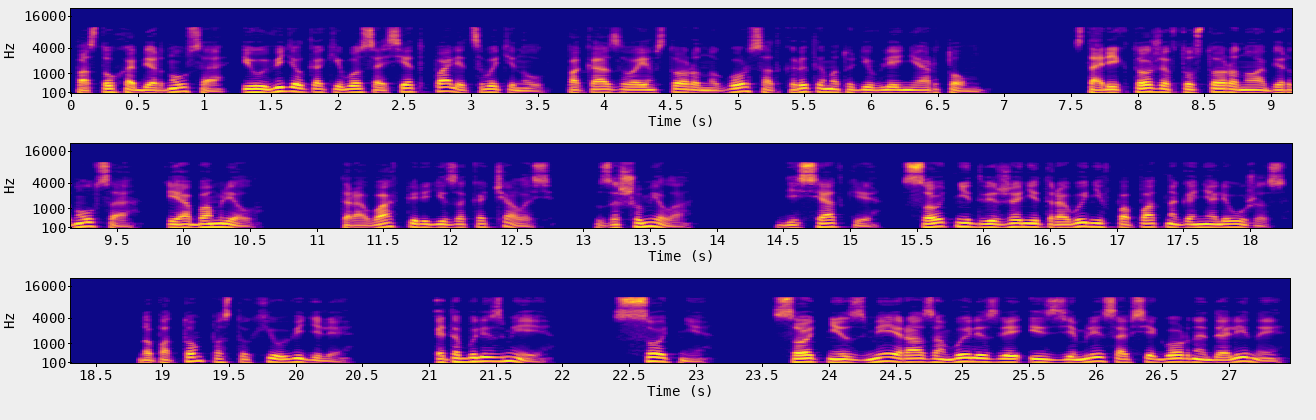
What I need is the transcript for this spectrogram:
Пастух обернулся и увидел, как его сосед палец вытянул, показывая им в сторону гор с открытым от удивления ртом. Старик тоже в ту сторону обернулся и обомлел. Трава впереди закачалась, зашумела. Десятки, сотни движений травы не в попад нагоняли ужас. Но потом пастухи увидели. Это были змеи. Сотни. Сотни змей разом вылезли из земли со всей горной долины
